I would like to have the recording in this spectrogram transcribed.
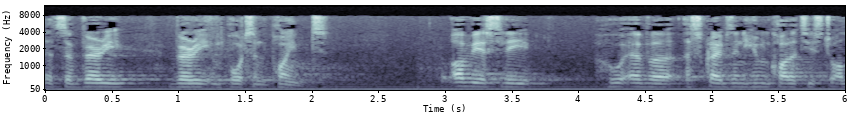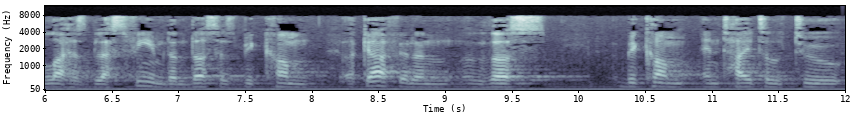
That's a very, very important point. Obviously, whoever ascribes any human qualities to Allah has blasphemed and thus has become a kafir and thus become entitled to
